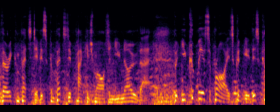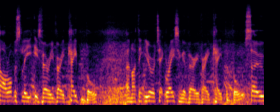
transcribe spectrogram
very competitive. It's a competitive package, Martin, you know that. But you could be a surprise, couldn't you? This car obviously is very, very capable, and I think Eurotech Racing are very, very capable. So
